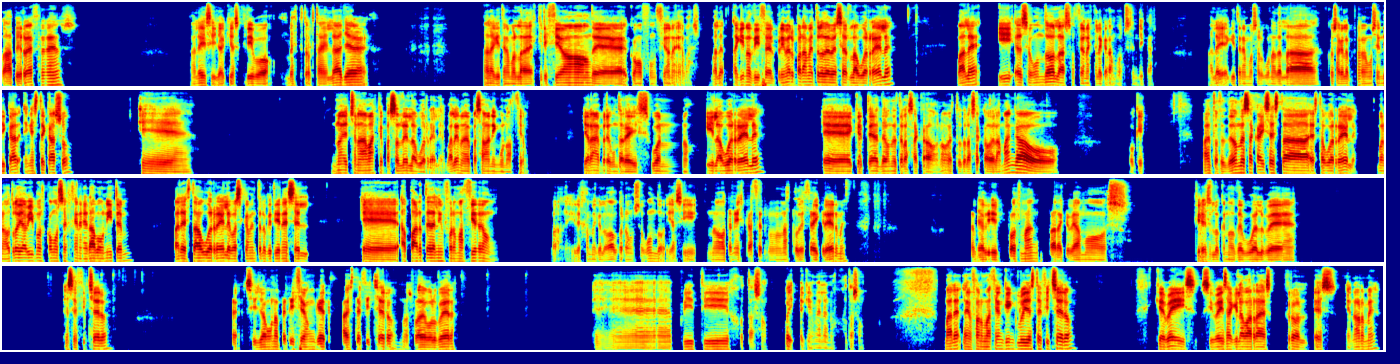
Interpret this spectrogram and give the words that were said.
la API reference, ¿vale? Y si yo aquí escribo vector tile layer, ¿vale? Aquí tenemos la descripción de cómo funciona y demás, ¿vale? Aquí nos dice el primer parámetro debe ser la URL, ¿vale? Y el segundo, las opciones que le queramos indicar. ¿Vale? Y aquí tenemos algunas de las cosas que le podemos indicar. En este caso, eh, no he hecho nada más que pasarle la URL, ¿vale? No he pasado ninguna opción. Y ahora me preguntaréis, bueno, ¿y la URL? Eh, ¿De dónde te la has sacado? ¿no? ¿Esto te la has sacado de la manga o, o qué? entonces, ¿de dónde sacáis esta, esta URL? bueno, otro día vimos cómo se generaba un ítem, ¿vale? Esta URL básicamente lo que tiene es el, eh, aparte de la información, vale, y déjame que lo abra un segundo y así no tenéis que hacer un acto de fe y creerme. Voy a abrir Postman para que veamos qué es lo que nos devuelve ese fichero. Si yo hago una petición get a este fichero, nos va a devolver eh, pretty json. Uy, XML no, json. ¿Vale? La información que incluye este fichero, que veis, si veis aquí la barra de scroll, es enorme,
